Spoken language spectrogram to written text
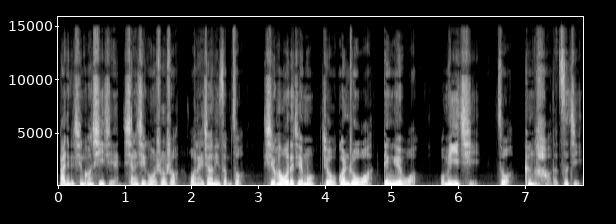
把你的情况细节详细跟我说说，我来教你怎么做。喜欢我的节目就关注我、订阅我，我们一起做更好的自己。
